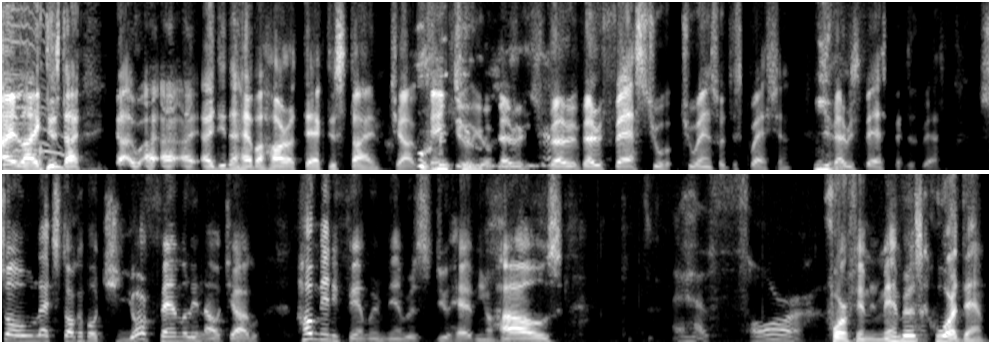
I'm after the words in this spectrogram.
I like this time. I, I, I, I didn't have a heart attack this time, Thiago. Oh, Thank you. You're very, very, very fast to, to answer this question. Yes. Very fast to answer this. So let's talk about your family now, Thiago. How many family members do you have in your house? I have four. Four family members. Who are them?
